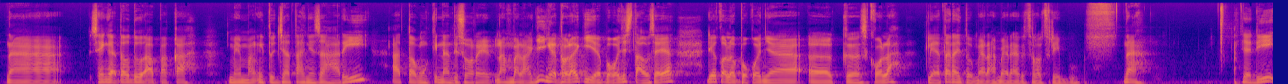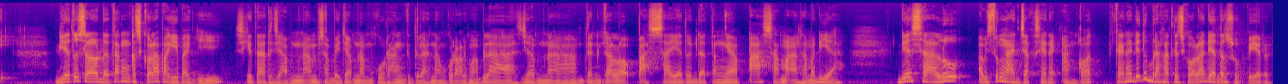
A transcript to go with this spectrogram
Nah saya nggak tahu tuh apakah memang itu jatahnya sehari atau mungkin nanti sore nambah lagi nggak tahu lagi ya. Pokoknya setahu saya dia kalau pokoknya uh, ke sekolah kelihatan itu merah-merah di seratus ribu. Nah jadi dia tuh selalu datang ke sekolah pagi-pagi sekitar jam 6 sampai jam 6 kurang gitulah 6 kurang 15 jam 6 dan kalau pas saya tuh datangnya pas samaan sama dia dia selalu abis itu ngajak saya naik angkot karena dia tuh berangkat ke sekolah diantar supir.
